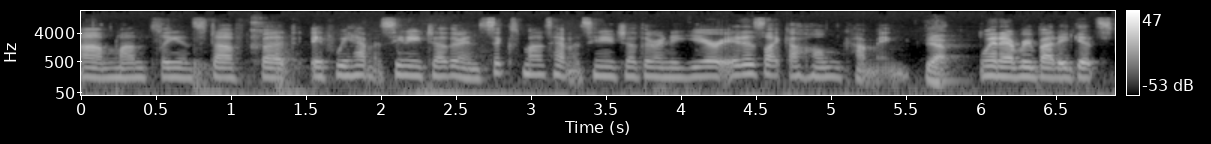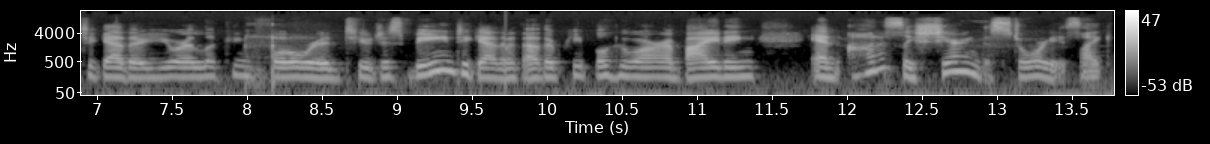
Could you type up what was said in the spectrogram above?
um, monthly and stuff, but if we haven't seen each other in six months, haven't seen each other in a year, it is like a homecoming. yeah when everybody gets together. You are looking forward to just being together with other people who are abiding and honestly sharing the stories. Like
